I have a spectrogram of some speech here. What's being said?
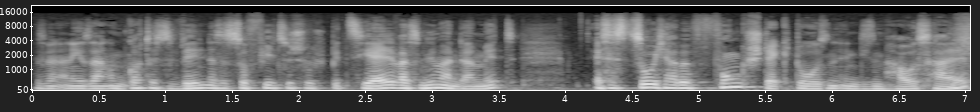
Also wenn einige sagen, um Gottes Willen, das ist so viel zu speziell, was will man damit? Es ist so, ich habe Funksteckdosen in diesem Haushalt.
